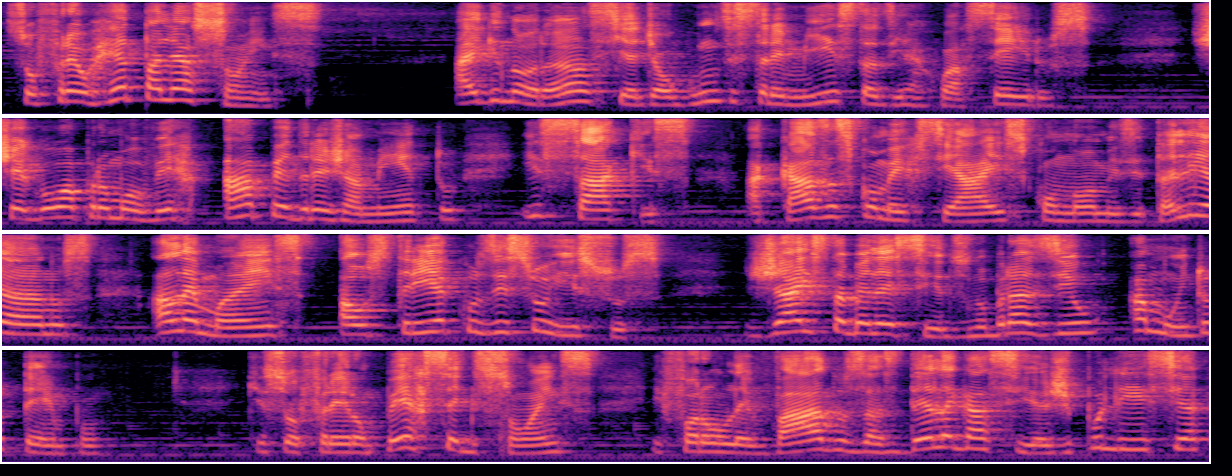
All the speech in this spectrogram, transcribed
sofreu retaliações. A ignorância de alguns extremistas e arruaceiros chegou a promover apedrejamento e saques a casas comerciais com nomes italianos, alemães, austríacos e suíços, já estabelecidos no Brasil há muito tempo, que sofreram perseguições e foram levados às delegacias de polícia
